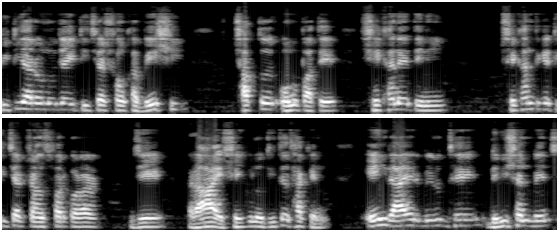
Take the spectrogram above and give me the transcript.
পিটিআর অনুযায়ী টিচার সংখ্যা বেশি, ছাত্র অনুপাতে সেখানে তিনি, সেখান থেকে টিচার ট্রান্সফার করার যে রায়, সেইগুলো দিতে থাকেন। এই রায়ের বিরুদ্ধে ডিভিশন বেঞ্চ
